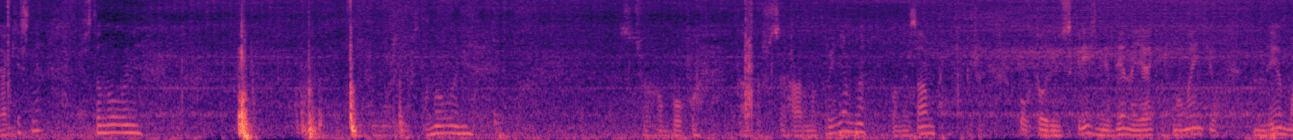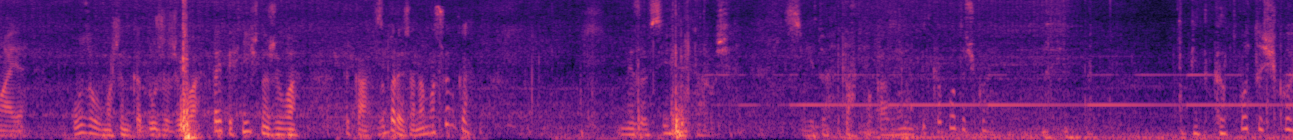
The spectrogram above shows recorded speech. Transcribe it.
якісні встановлені. Можна. З цього боку також все гарно, приємно. По низам, повторюю, скрізь ніде ніяких моментів немає. По кузову машинка дуже жива, та й технічно жива. Така збережена машинка. Не за всі гроші світу. Так, показуємо під капоточку. Під капоточку.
